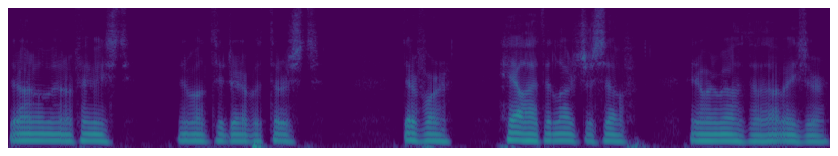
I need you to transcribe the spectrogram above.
Their honorable men are famished, and their multitude are with thirst. Therefore, hail hath enlarged herself, and her mouth without measure,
